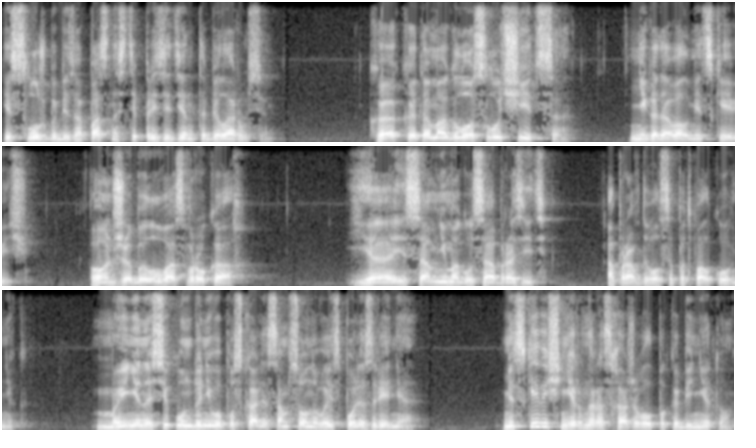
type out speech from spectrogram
из Службы безопасности президента Беларуси. «Как это могло случиться?» – негодовал Мицкевич. «Он же был у вас в руках». «Я и сам не могу сообразить», – оправдывался подполковник. «Мы ни на секунду не выпускали Самсонова из поля зрения». Мицкевич нервно расхаживал по кабинету.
